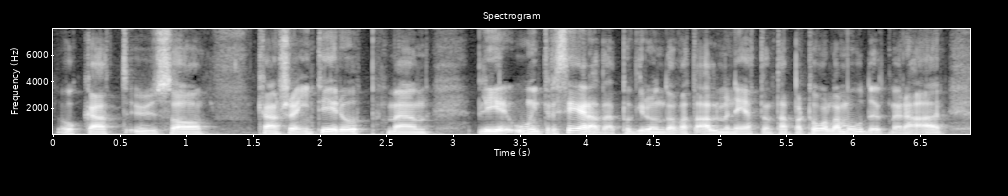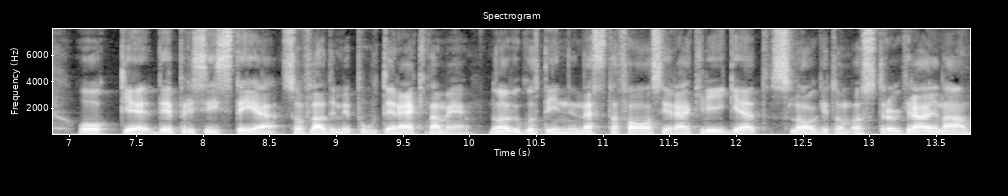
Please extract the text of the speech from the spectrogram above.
och att USA kanske inte ger upp, men blir ointresserade på grund av att allmänheten tappar tålamodet med det här. Och eh, det är precis det som Vladimir Putin räknar med. Nu har vi gått in i nästa fas i det här kriget, slaget om östra Ukraina.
